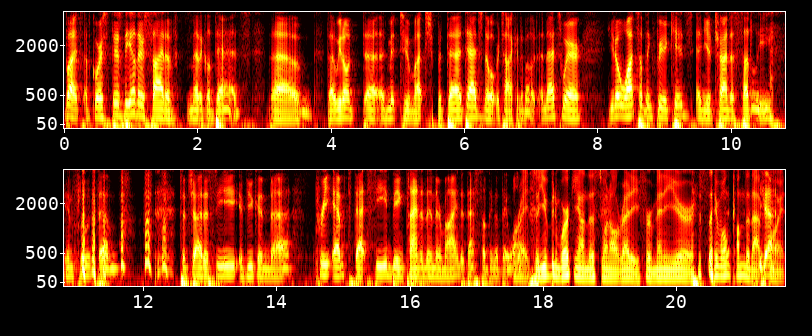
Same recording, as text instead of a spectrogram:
but of course, there's the other side of medical dads um, that we don't uh, admit too much. But uh, dads know what we're talking about, and that's where you don't want something for your kids, and you're trying to subtly influence them to try to see if you can uh, preempt that seed being planted in their mind that that's something that they want. Right. So you've been working on this one already for many years. they won't come to that Yeah. point.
